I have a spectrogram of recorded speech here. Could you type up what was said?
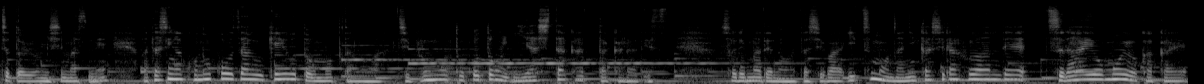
ちょっとお読みしますね。私がこの講座を受けようと思ったのは自分をとことん癒したかったからです。それまでの私はいつも何かしら不安で辛い思いを抱え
